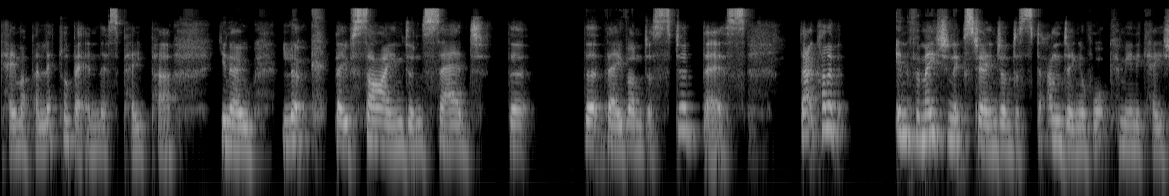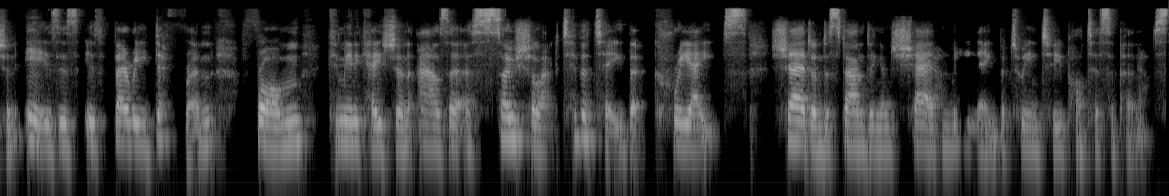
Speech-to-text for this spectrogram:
came up a little bit in this paper, you know, look, they've signed and said that that they've understood this. That kind of information exchange understanding of what communication is is is very different from communication as a, a social activity that creates shared understanding and shared yeah. meaning between two participants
